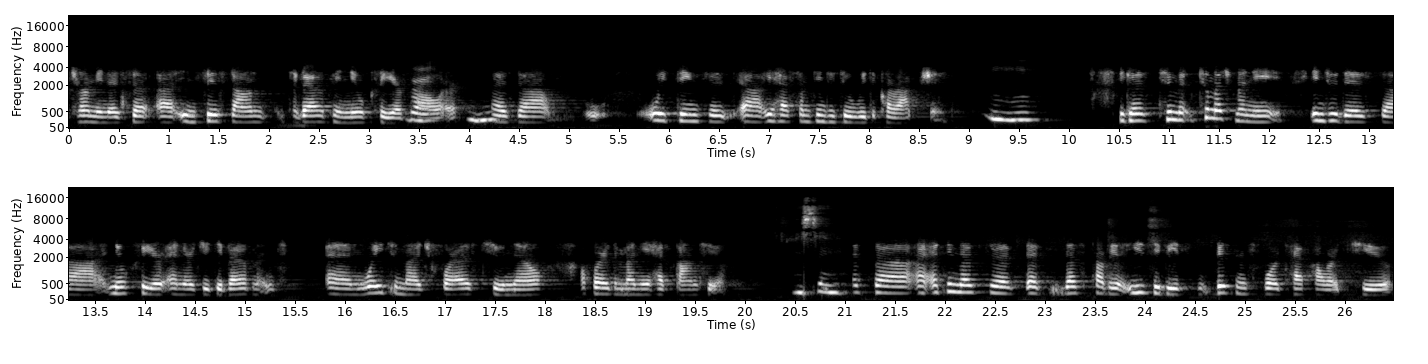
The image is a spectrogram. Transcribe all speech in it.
determined is to uh, insist on developing nuclear Right. power, as uh, we think that, uh, it has something to do with the corruption. hmm because too, too much money into this uh, nuclear energy development and way too much for us to know where the money has gone to. I see. It's, uh, I think that's uh, that, that's probably an easy business for Taipower to,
